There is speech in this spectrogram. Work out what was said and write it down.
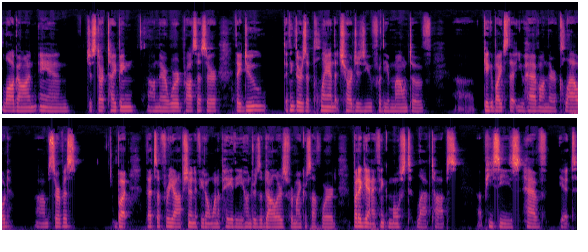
log on and just start typing on their word processor. They do I think there's a plan that charges you for the amount of uh, gigabytes that you have on their cloud um, service, but that's a free option if you don't want to pay the hundreds of dollars for Microsoft Word. But again, I think most laptops, uh, PCs have it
